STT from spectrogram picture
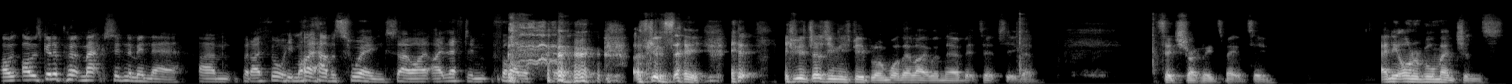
I was, I was going to put Max Sydenham in there, um, but I thought he might have a swing, so I, I left him far off. I was going to say, if you're judging these people on what they're like when they're a bit tipsy, then Sid's struggling to make the team. Any honourable mentions?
